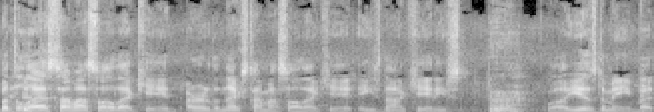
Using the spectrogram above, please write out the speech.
But the last time I saw that kid, or the next time I saw that kid, he's not a kid. He's, well, he is to me, but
